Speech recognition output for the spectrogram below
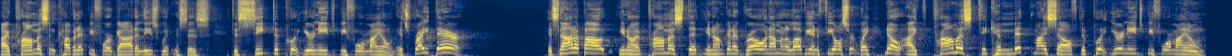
I promise and covenant before God and these witnesses to seek to put your needs before my own. It's right there. It's not about, you know, I promise that, you know, I'm going to grow and I'm going to love you and feel a certain way. No, I promise to commit myself to put your needs before my own.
